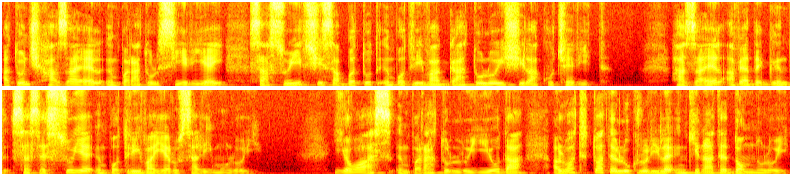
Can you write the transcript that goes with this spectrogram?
Atunci Hazael, împăratul Siriei, s-a suit și s-a bătut împotriva gatului și l-a cucerit. Hazael avea de gând să se suie împotriva Ierusalimului. Ioas, împăratul lui Iuda, a luat toate lucrurile închinate Domnului,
